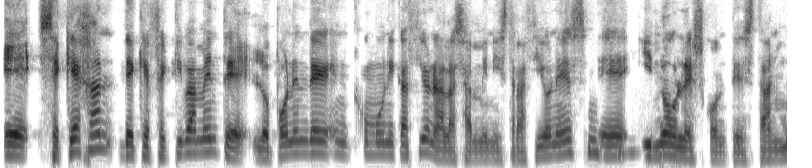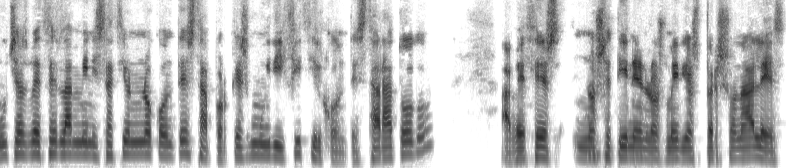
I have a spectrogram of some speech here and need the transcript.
eh, se quejan de que efectivamente lo ponen en comunicación a las administraciones eh, y no les contestan. Muchas veces la administración no contesta porque es muy difícil contestar a todo a veces no se tienen los medios personales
